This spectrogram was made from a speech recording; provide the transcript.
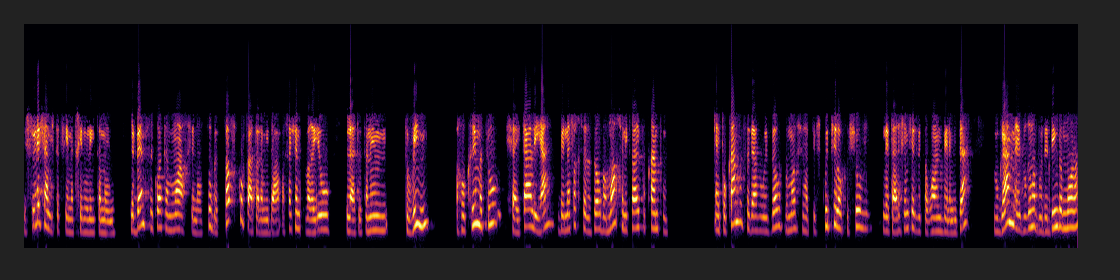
לפני שהמשתתפים התחילו להתאמן, לבין סריקות המוח שנעשו בסוף תקופת הלמידה, אחרי שהם כבר היו להטוטנים טובים, החוקרים מצאו שהייתה עלייה בנפח של אזור במוח שנקרא היפוקמפוס. ההיפוקמפוס אגב הוא אזור במוח שהתפקוד שלו חשוב לתהליכים של זיכרון ולמידה, והוא גם מהאזורים הבודדים במוח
